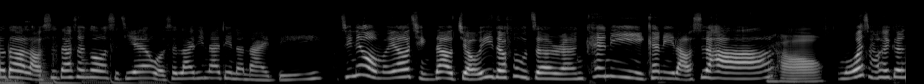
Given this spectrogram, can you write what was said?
又到老师大声公的时间，我是 Lightning Nineteen 的奶迪。今天我们邀请到九艺的负责人 Kenny，Kenny 老师好。你好。我们为什么会跟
